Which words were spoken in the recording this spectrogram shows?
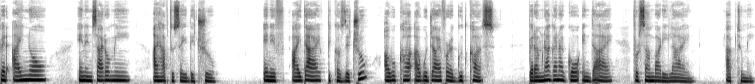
but i know and inside of me I have to say the truth. And if I die because the truth, I will ca- I will die for a good cause. But I'm not gonna go and die for somebody lying up to me.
